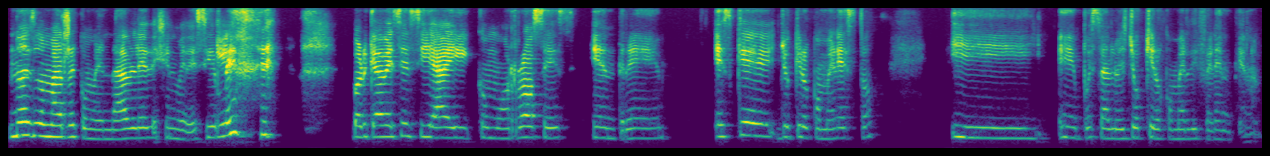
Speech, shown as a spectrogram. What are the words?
no es lo más recomendable, déjenme decirles, porque a veces sí hay como roces entre, es que yo quiero comer esto y eh, pues tal vez yo quiero comer diferente, ¿no?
